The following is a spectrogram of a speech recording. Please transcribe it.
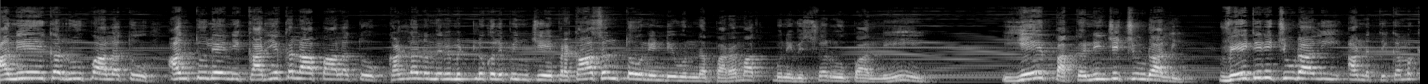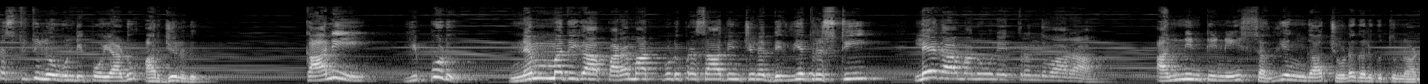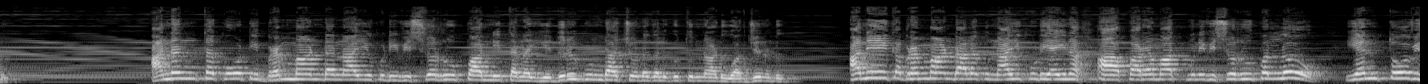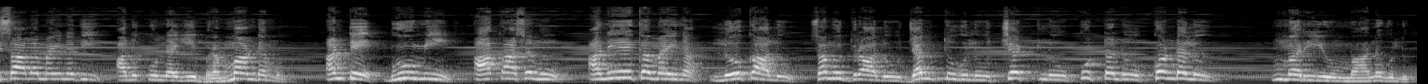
అనేక రూపాలతో అంతులేని కార్యకలాపాలతో కళ్ళను మిరుమిట్లు కొలిపించే ప్రకాశంతో నిండి ఉన్న పరమాత్ముని విశ్వరూపాన్ని ఏ పక్క నుంచి చూడాలి వేటిని చూడాలి అన్న తికమక స్థితిలో ఉండిపోయాడు అర్జునుడు. కానీ ఇప్పుడు నెమ్మదిగా పరమాత్ముడు ప్రసాదించిన దివ్య దృష్టి లేదా మనోనేత్రం ద్వారా అన్నింటినీ సవ్యంగా చూడగలుగుతున్నాడు. అనంతకోటి బ్రహ్మాండ నాయకుడి విశ్వరూపాన్ని తన ఎదురుగుండా చూడగలుగుతున్నాడు అర్జునుడు. అనేక బ్రహ్మాండాలకు నాయకుడి అయిన ఆ పరమాత్ముని విశ్వరూపంలో ఎంతో విశాలమైనది అనుకున్న ఈ బ్రహ్మాండము అంటే భూమి ఆకాశము అనేకమైన లోకాలు సముద్రాలు జంతువులు చెట్లు పుట్టలు కొండలు మరియు మానవులు.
